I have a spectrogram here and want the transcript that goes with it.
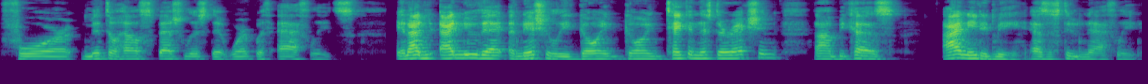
for mental health specialists that work with athletes, and I I knew that initially going going taking this direction um, because I needed me as a student athlete.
